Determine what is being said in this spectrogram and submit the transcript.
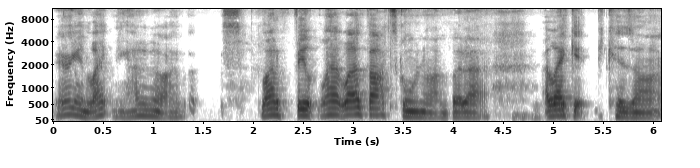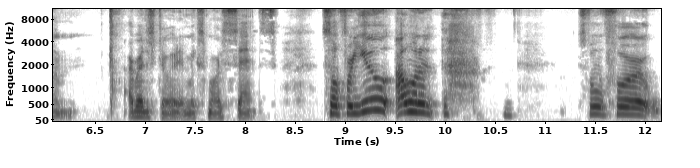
very enlightening. I don't know. I have a lot of feel, a lot, a lot of thoughts going on, but uh, I like it because um, I register it. It makes more sense. So for you, I want to. So for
